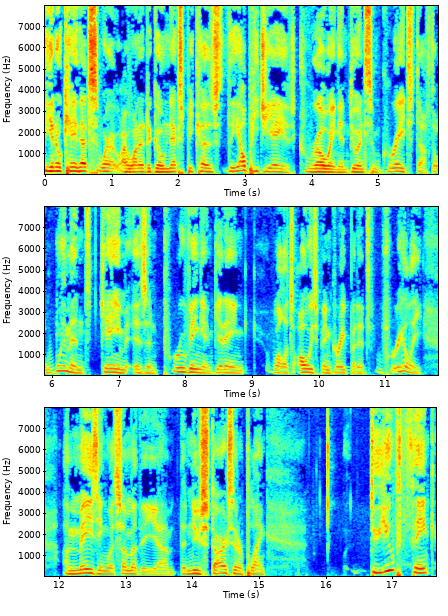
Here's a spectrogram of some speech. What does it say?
You know, Kay, that's where I wanted to go next because the LPGA is growing and doing some great stuff. The women's game is improving and getting well. It's always been great, but it's really amazing with some of the um, the new stars that are playing. Do you think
